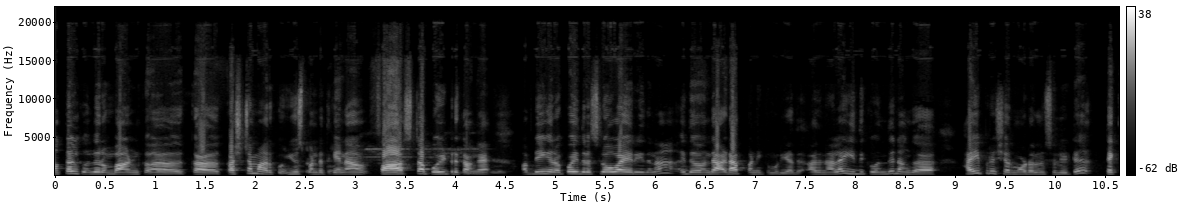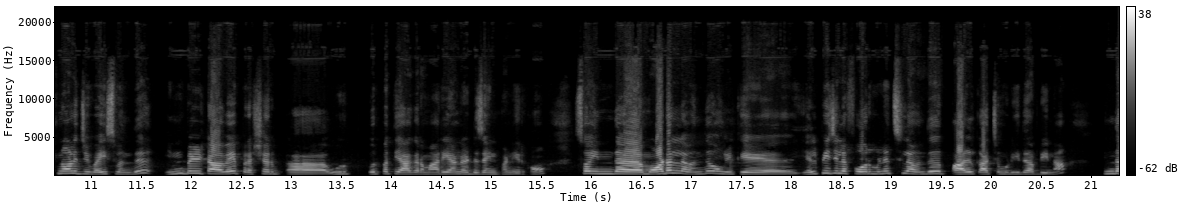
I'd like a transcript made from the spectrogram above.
மக்களுக்கு வந்து ரொம்ப அன் கஷ்டமா இருக்கும் யூஸ் பண்றதுக்கு. ஏன்னா ஃபாஸ்ட்டாக போயிட்டு இருக்காங்க அப்படிங்கிறப்போ இதில் ஸ்லோவாக எரியுதுன்னா இதை வந்து அடாப்ட் பண்ணிக்க முடியாது. அதனால இதுக்கு வந்து நாங்கள் ஹை ப்ரெஷர் மாடல்னு சொல்லிட்டு டெக்னாலஜி வைஸ் வந்து இன்பில்ட்டாவே ப்ரெஷர் உற்பத்தி ஆகிற மாதிரியான டிசைன் பண்ணியிருக்கோம். ஸோ இந்த மாடலில் வந்து உங்களுக்கு எல்பிஜியில் ஃபோர் மினிட்ஸில் வந்து பால் காய்ச்ச முடியுது அப்படின்னா இந்த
